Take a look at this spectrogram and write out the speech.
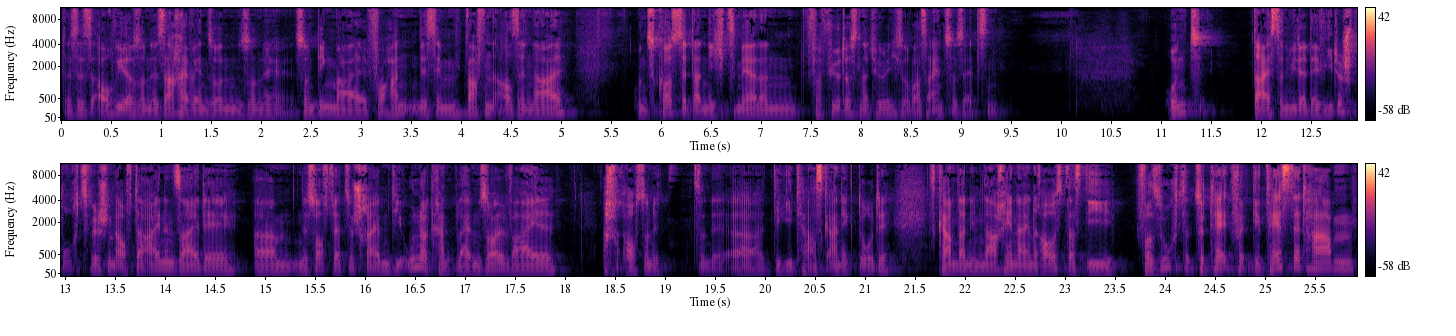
das ist auch wieder so eine Sache, wenn so ein, so, eine, so ein Ding mal vorhanden ist im Waffenarsenal und es kostet dann nichts mehr, dann verführt es natürlich, sowas einzusetzen. Und da ist dann wieder der Widerspruch zwischen auf der einen Seite ähm, eine Software zu schreiben, die unerkannt bleiben soll, weil, ach, auch so eine so eine äh, Digitask-Anekdote. Es kam dann im Nachhinein raus, dass die versucht, zu getestet haben,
